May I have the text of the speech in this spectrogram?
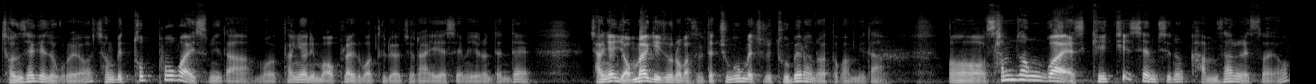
전 세계적으로요 장비 톱4가 있습니다. 뭐 당연히 뭐 어플라이드 머티리얼즈나 ASML 이런 데인데 작년 연말 기준으로 봤을 때 중국 매출이 두 배나 늘었다고 합니다. 어, 삼성과 SK, TSMC는 감산을 했어요.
